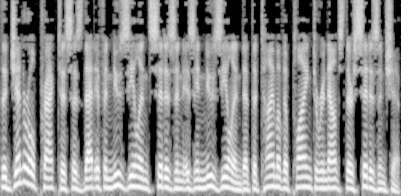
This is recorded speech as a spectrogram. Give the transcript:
The general practice is that if a New Zealand citizen is in New Zealand at the time of applying to renounce their citizenship,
